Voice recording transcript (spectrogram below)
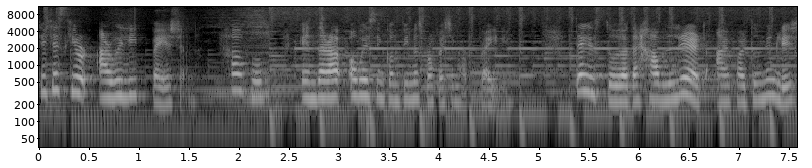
Teachers here are really patient, helpful, and they are always in continuous professional training. Thanks to that I have learned iPhone English,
